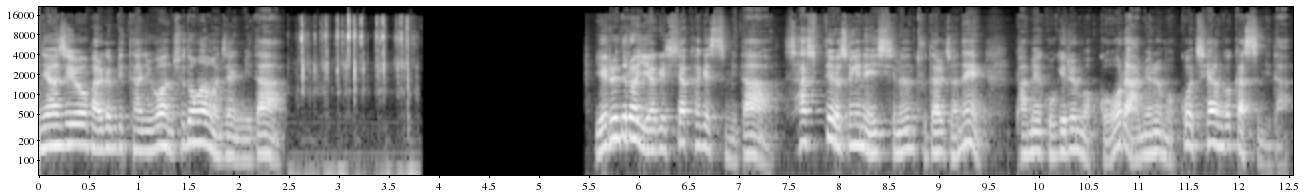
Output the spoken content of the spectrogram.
안녕하세요. 밝은 비타니원 최동환 원장입니다. 예를 들어 이야기를 시작하겠습니다. 40대 여성인 A씨는 두 달 전에 밤에 고기를 먹고 라면을 먹고 체한 것 같습니다.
